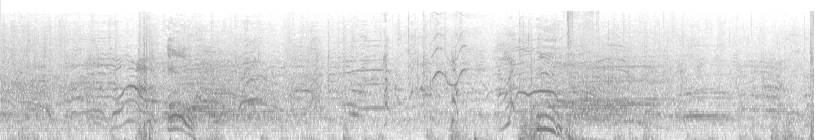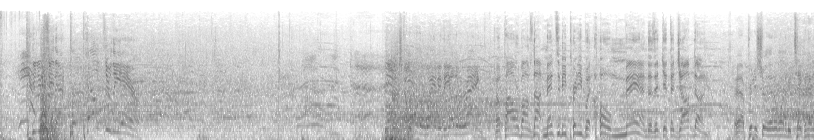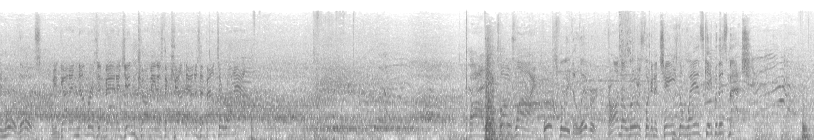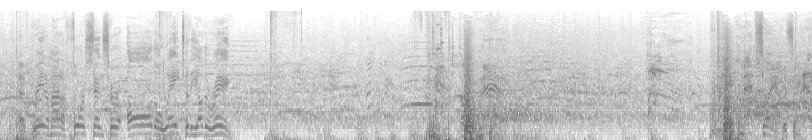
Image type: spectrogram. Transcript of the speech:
To be pretty, but oh man, does it get the job done. Yeah, pretty sure they don't want to be taking any more of those. We've got a numbers advantage incoming as the countdown is about to run out. Oh, what a clothesline. Forcefully delivered. Are on the loose, looking to change the landscape of this match. A great amount of force sends her all the way to the other ring.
